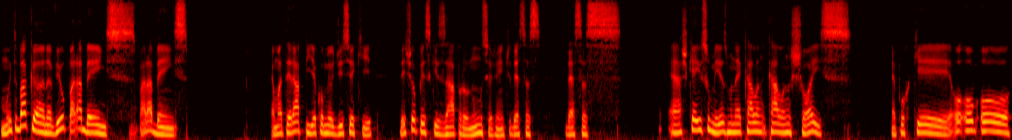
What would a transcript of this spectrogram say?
Muito bacana, viu? Parabéns, parabéns. É uma terapia, como eu disse aqui. Deixa eu pesquisar a pronúncia, gente, dessas. dessas é, acho que é isso mesmo, né? Calan, calanchóis. É porque. Ô, ô, ô,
